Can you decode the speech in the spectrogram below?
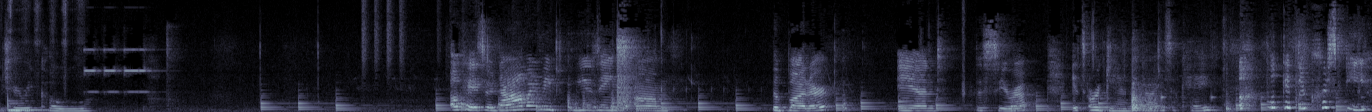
Cherry cola. Okay, so now I'm going to be using um, the butter and the syrup. It's organic, guys, okay? look at they're crispy.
